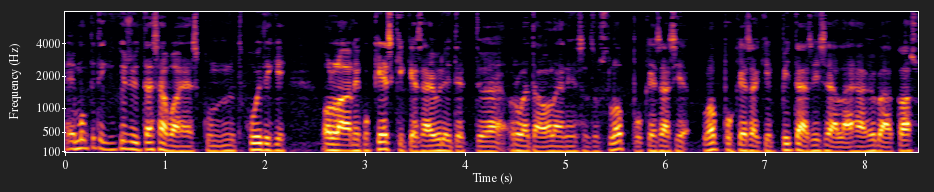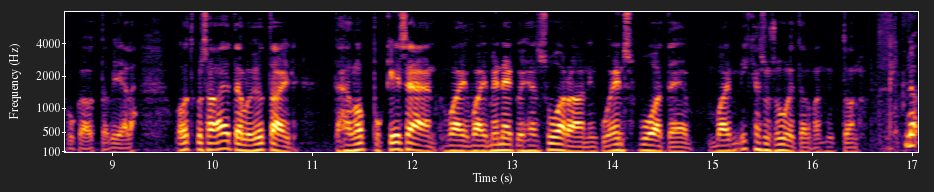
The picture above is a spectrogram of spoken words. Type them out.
Hei, mun pitikin kysyä tässä vaiheessa, kun nyt kuitenkin ollaan niin kuin keskikesä ylitettyä ja ruvetaan olemaan niin sanotusti loppukesäsi, loppukesäkin pitää sisällä ihan hyvää kasvukautta vielä. Ootko sä ajatellut jotain tähän loppukesään vai, vai meneekö ihan suoraan niin kuin ensi vuoteen vai mikä sun suunnitelmat nyt on? No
